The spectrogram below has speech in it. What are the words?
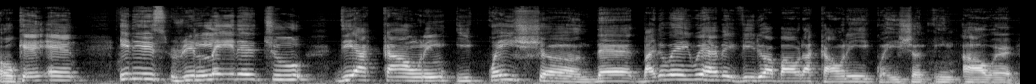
Okay, and it is related to the accounting equation that, by the way, we have a video about accounting equation in our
